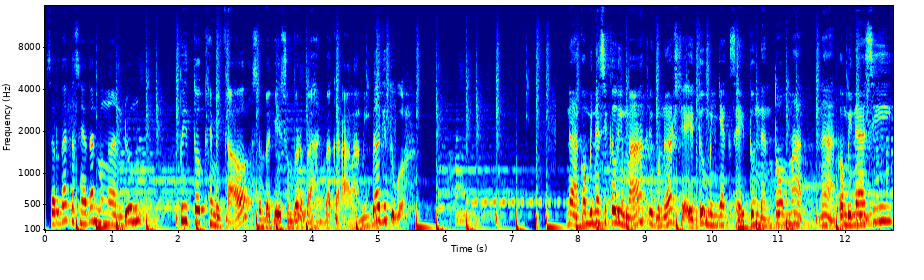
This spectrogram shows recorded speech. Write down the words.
serta kesehatan mengandung phytochemical sebagai sumber bahan bakar alami bagi tubuh. Nah, kombinasi kelima Tribuners yaitu minyak zaitun dan tomat. Nah, kombinasi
